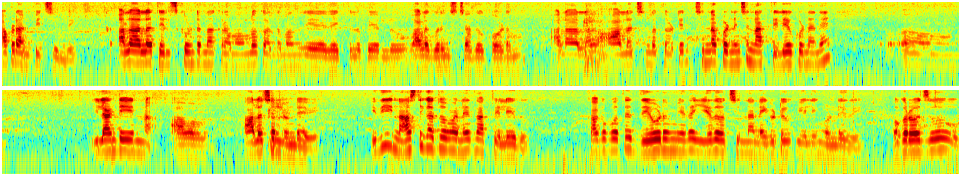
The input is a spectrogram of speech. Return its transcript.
అప్పుడు అనిపించింది. అలా అలా తెలుసుకుంటున్న క్రమంలో కొంతమంది వ్యక్తుల పేర్లు వాళ్ళ గురించి చదువుకోవడం అలా అలా ఆలోచనలతోటి చిన్నప్పటి నుంచి నాకు తెలియకుండానే ఇలాంటి ఆలోచనలు ఉండేవి. ఇది నాస్తికత్వం అనేది నాకు తెలియదు. కాకపోతే దేవుడి మీద ఏదో చిన్న నెగిటివ్ ఫీలింగ్ ఉండేది. ఒకరోజు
